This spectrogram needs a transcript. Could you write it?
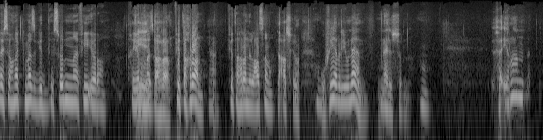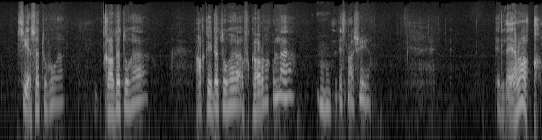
ليس هناك مسجد سنة في إيران. تخيلوا في مسجد. طهران. في طهران. نعم. في طهران العاصمة. العاصمة. وفيها مليونان من أهل السنة. فإيران سياستها قادتها عقيدتها أفكارها كلها. الاثنى عشرية العراق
